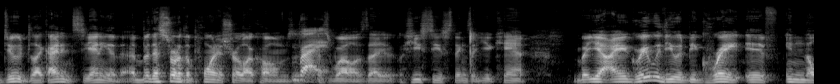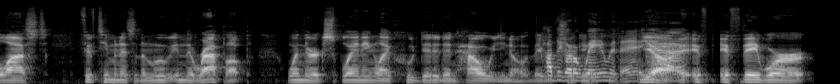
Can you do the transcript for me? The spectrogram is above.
dude, like I didn't see any of that. But that's sort of the point of Sherlock Holmes as, Right. as well, is that he sees things that you can't. But yeah, I agree with you. It'd be great if in the last 15 minutes of the movie, in the wrap up, when they're explaining like who did it and how you know they How were they got away with it, Yeah, yeah. if if they were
